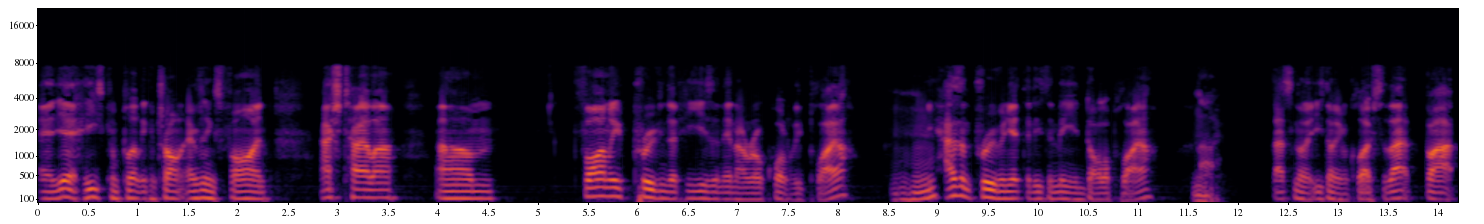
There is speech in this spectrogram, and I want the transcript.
and yeah he's completely controlling everything's fine. Ash Taylor, um, finally proving that he is an NRL quality player. hmm He hasn't proven yet that he's a million dollar player. No, that's not he's not even close to that, but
